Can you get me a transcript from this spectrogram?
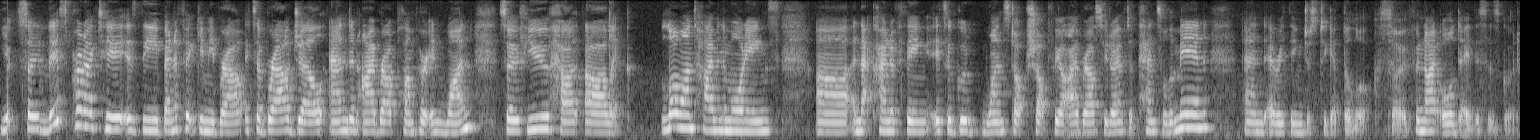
Yeah. So this product here is the Benefit Gimme Brow. It's a brow gel and an eyebrow plumper in one. So if you are like low on time in the mornings uh, and that kind of thing, it's a good one-stop shop for your eyebrows so you don't have to pencil them in and everything just to get the look. So for night all day, this is good.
